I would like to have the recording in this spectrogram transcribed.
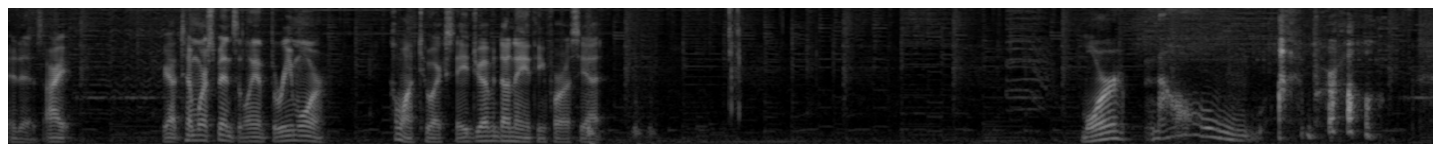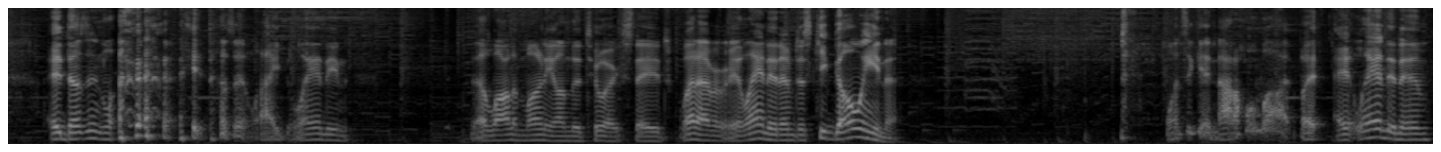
It is. All right. We got 10 more spins and land three more. Come on, 2x stage. You haven't done anything for us yet. More? No. Bro. It doesn't it doesn't like landing a lot of money on the 2x stage. Whatever. We landed him. Just keep going. Once again, not a whole lot, but it landed him.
